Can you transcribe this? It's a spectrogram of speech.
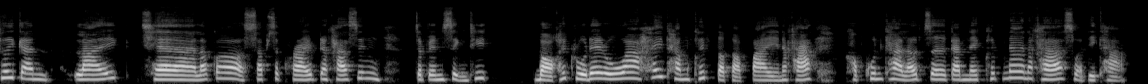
ช่วยกันไลค์แชร์แล้วก็ Subscribe นะคะ ซึ่งจะเป็นสิ่งที่บอกให้ครูได้รู้ว่าให้ทำคลิปต่อ ๆ ไปนะคะ ขอบคุณค่ะ แล้วเจอกันในคลิปหน้านะคะ สวัสดีค่ะ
